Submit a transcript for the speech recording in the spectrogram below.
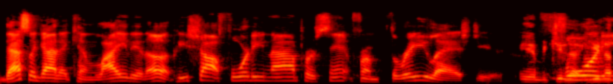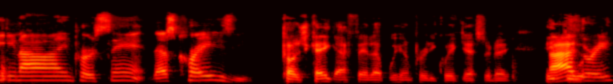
That's a guy that can light it up. He shot 49% from three last year. Yeah, but you 49%. You know, That's crazy. Coach K got fed up with him pretty quick yesterday. He I threw, agree.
